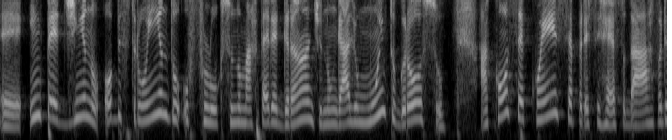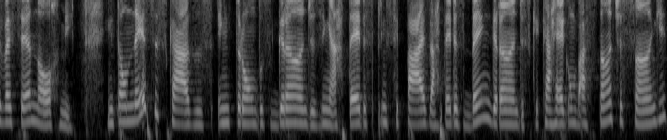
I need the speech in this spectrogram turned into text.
é, impedindo, obstruindo o fluxo numa artéria grande, num galho muito grosso, a consequência para esse resto da árvore vai ser enorme. Então, nesses casos, em trombos grandes, em artérias principais, artérias bem grandes que carregam bastante sangue,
